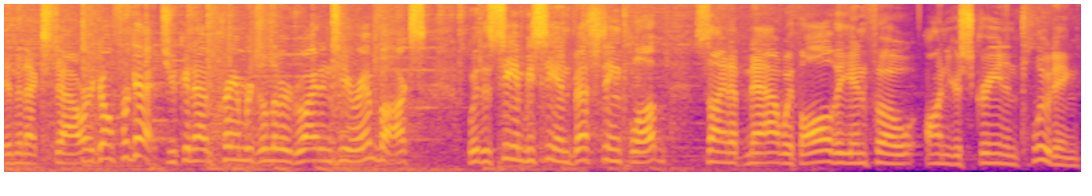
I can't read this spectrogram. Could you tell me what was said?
in the next hour. Don't forget, you can have Cramer delivered right into your inbox with the CNBC Investing Club. Sign up now with all the info on your screen, including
